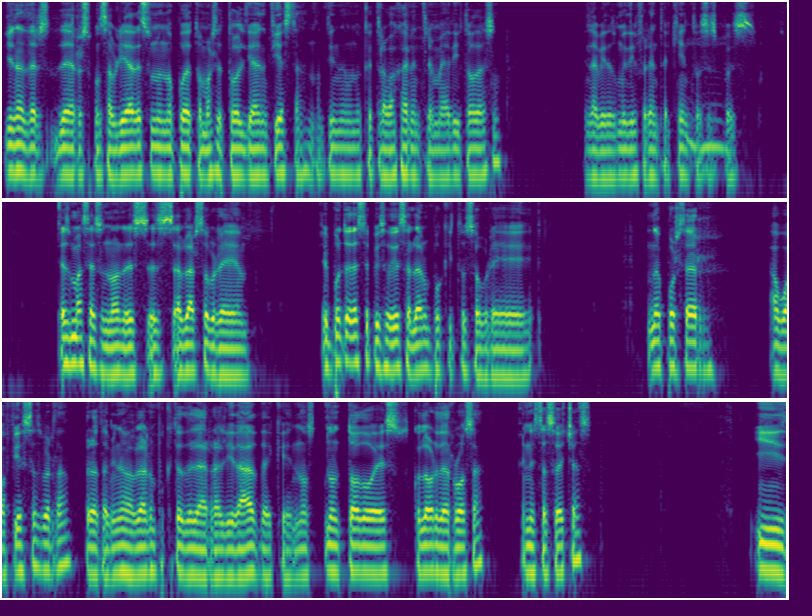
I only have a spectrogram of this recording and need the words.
llena de, de responsabilidades, uno no puede tomarse todo el día en fiesta, no tiene uno que trabajar entre medio y todo eso. Y la vida es muy diferente aquí, entonces Ujú. pues es más eso, ¿no? Es, es hablar sobre... El punto de este episodio es hablar un poquito sobre, no por ser aguafiestas, ¿verdad? Pero también hablar un poquito de la realidad de que no, todo es color de rosa en estas fechas. Y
